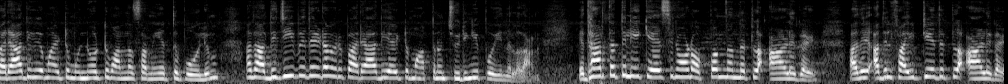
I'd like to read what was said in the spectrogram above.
പരാതിയുമായിട്ട് മുന്നോട്ട് വന്ന സമയത്ത് പോലും അത് അതിജീവിതയുടെ ഒരു പരാതിയായിട്ട് മാത്രം ചുരുങ്ങിപ്പോയി എന്നുള്ളതാണ്. യഥാർത്ഥത്തിൽ ഈ കേസിനോടൊപ്പം നിന്നിട്ടുള്ള ആളുകൾ അത് അതിൽ ഫൈറ്റ് ചെയ്തിട്ടുള്ള ആളുകൾ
